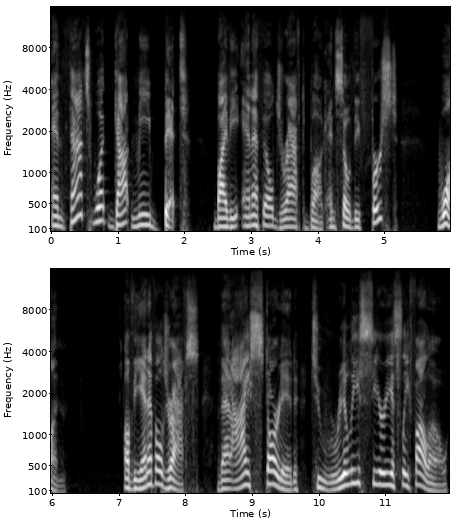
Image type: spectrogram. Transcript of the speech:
And that's what got me bit by the NFL draft bug. And so the first one of the NFL drafts that I started to really seriously follow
